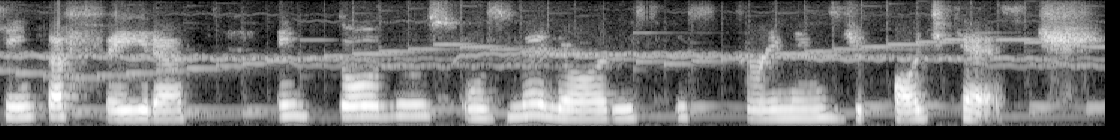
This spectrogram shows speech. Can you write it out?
quinta-feira em todos os melhores streamings de podcast.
